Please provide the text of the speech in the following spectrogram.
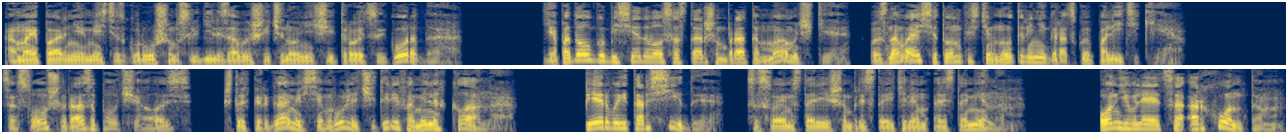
а мои парни вместе с Гурушем следили за высшей чиновничьей троицей города, я подолгу беседовал со старшим братом мамочки, вызнавая все тонкости внутренней городской политики. Со слов Шираза получалось, что в Пергаме всем рулят четыре фамильных клана. Первый — Торсиды, со своим старейшим представителем Аристаменом. Он является архонтом,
